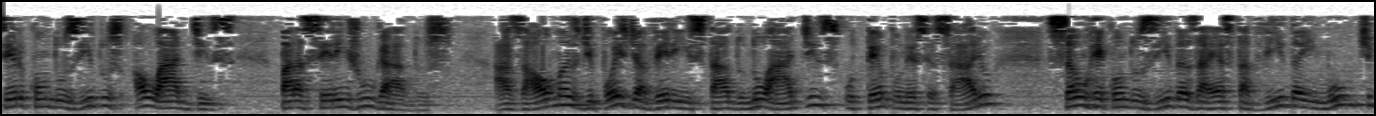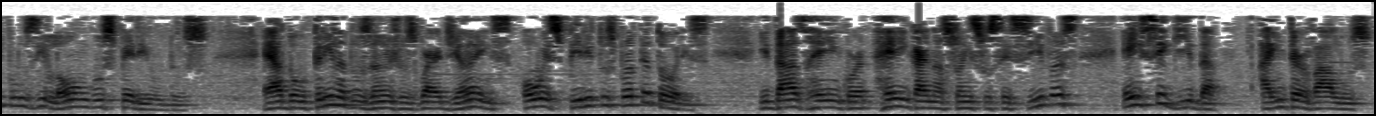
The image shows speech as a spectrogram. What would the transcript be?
ser conduzidos ao Hades para serem julgados. As almas, depois de haverem estado no Hades o tempo necessário, são reconduzidas a esta vida em múltiplos e longos períodos. É a doutrina dos anjos guardiães ou espíritos protetores e das reencarnações sucessivas, em seguida a intervalos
